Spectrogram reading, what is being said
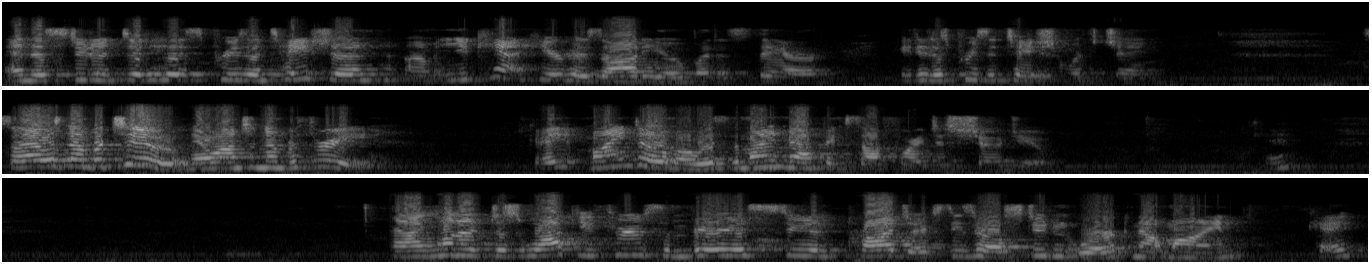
And this student did his presentation. Um, you can't hear his audio, but it's there. He did his presentation with Jing. So that was number two. Now on to number three. Okay, Mindomo is the mind mapping software I just showed you. Okay. And I want to just walk you through some various student projects. These are all student work, not mine. Okay.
